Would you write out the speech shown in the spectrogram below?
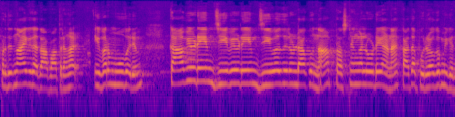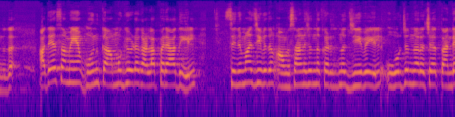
പ്രതിനായക കഥാപാത്രങ്ങൾ. ഇവർ മൂവരും കാവ്യയുടെയും ജീവയുടെയും ജീവിതത്തിലുണ്ടാക്കുന്ന പ്രശ്നങ്ങളിലൂടെയാണ് കഥ പുരോഗമിക്കുന്നത്. അതേസമയം മുൻ കാമുകിയുടെ കള്ളപ്പരാതിയിൽ സിനിമാ ജീവിതം അവസാനിച്ചെന്ന് കരുതുന്ന ജീവയിൽ ഊർജം നിറച്ച് തന്റെ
